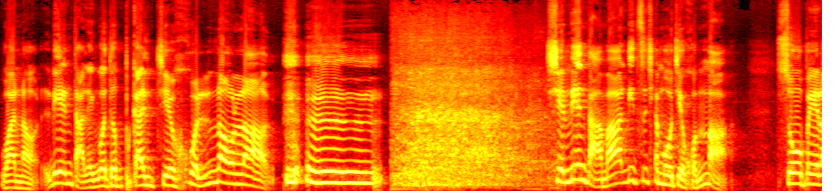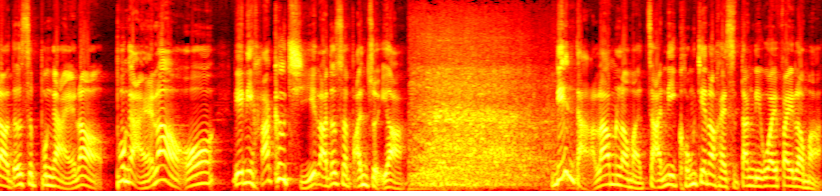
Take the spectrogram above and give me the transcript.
完了，脸大的我都不敢结婚了啦！嗯嫌脸大吗？你之前没结婚嘛？说白了都是不爱了，不爱了哦，连你哈口气那都是犯罪啊！脸大哪么了嘛？占你空间了还是挡你 WiFi 了嘛？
